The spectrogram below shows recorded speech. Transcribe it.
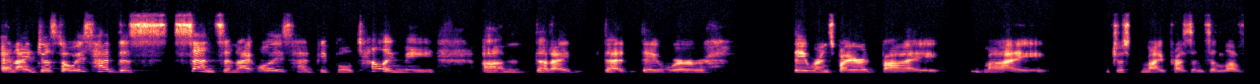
and I just always had this sense, and I always had people telling me um, that I that they were they were inspired by my just my presence and love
